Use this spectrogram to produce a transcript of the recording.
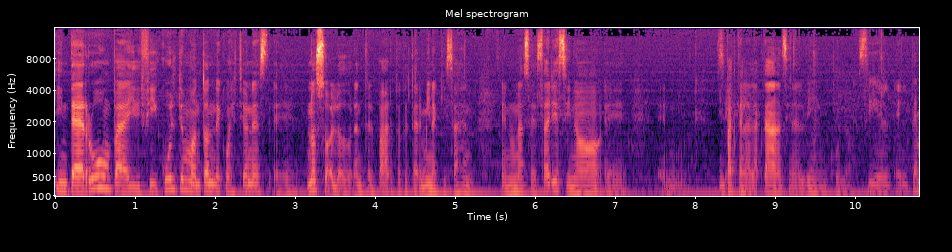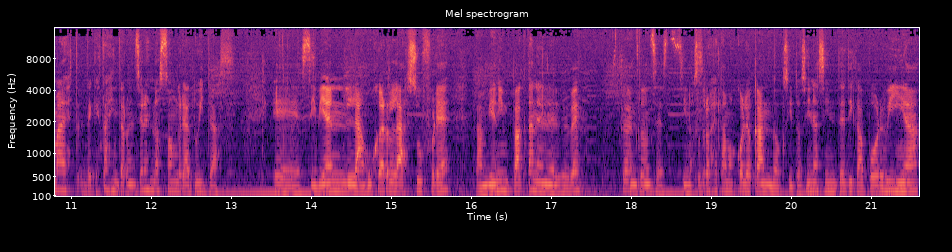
interrumpa y dificulte un montón de cuestiones, no solo durante el parto, que termina quizás en, en una cesárea, sino en impacta en la lactancia, en el vínculo. Sí, el, tema de, que estas intervenciones no son gratuitas. Eh, si bien la mujer las sufre, también impactan en el bebé. Entonces, si nosotros estamos colocando oxitocina sintética por vía,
